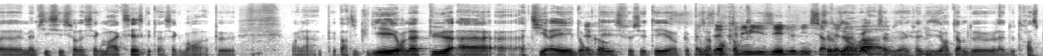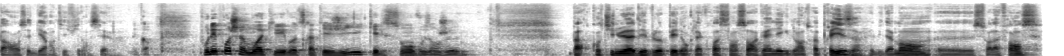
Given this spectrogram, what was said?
même si c'est sur le segment Access, qui est un segment un peu, voilà, un peu particulier, on a pu attirer donc, des sociétés un peu Ça plus vous a importantes. crédibilisé, donné une Ça certaine vous, a, ça vous a crédibilisé en termes de, voilà, de transparence et de garantie financière. D'accord. Pour les prochains mois, quelle est votre stratégie? Quels sont vos enjeux? Bah, continuer à développer donc, la croissance organique de l'entreprise, évidemment, euh, sur la France,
